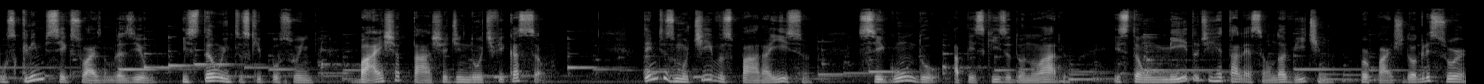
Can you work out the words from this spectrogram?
Os crimes sexuais no Brasil estão entre os que possuem baixa taxa de notificação. Dentre os motivos para isso, segundo a pesquisa do anuário, estão o medo de retaliação da vítima por parte do agressor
